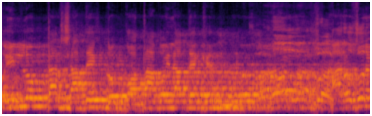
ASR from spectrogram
ওই লোকটার সাথে একটু কথা বইলা দেখেন। আরও জোরে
